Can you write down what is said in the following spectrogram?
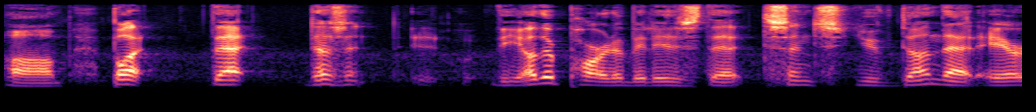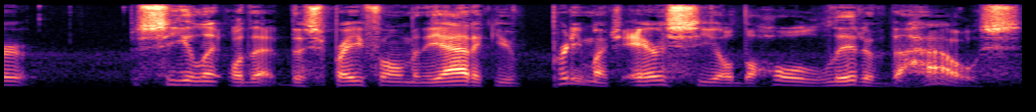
Um, but that doesn't, the other part of it is that since you've done that air sealing, or that the spray foam in the attic, you've pretty much air sealed the whole lid of the house.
